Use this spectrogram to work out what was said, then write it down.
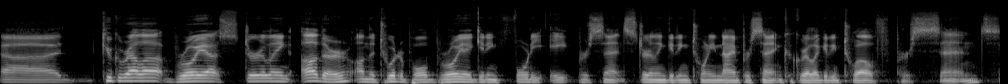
Uh Cucurella, Broja, Sterling, other on the Twitter poll. Broja getting 48%, Sterling getting 29%, and Cucurella getting 12%.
